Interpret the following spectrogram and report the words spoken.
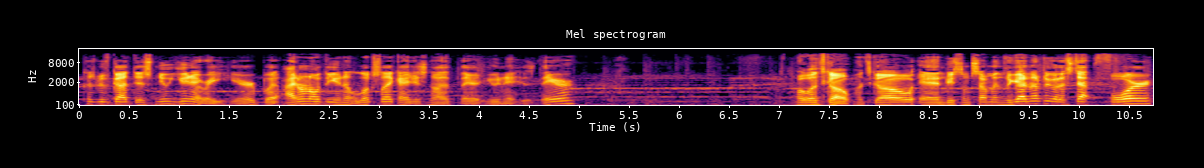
because we've got this new unit right here. But I don't know what the unit looks like. I just know that their unit is there. But let's go. Let's go and do some summons. We got enough to go to step four,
